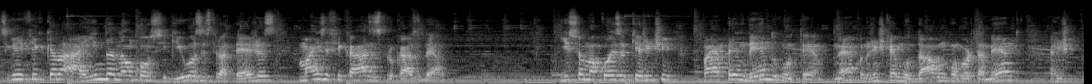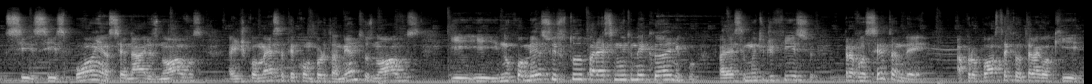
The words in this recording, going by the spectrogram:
Significa que ela ainda não conseguiu as estratégias mais eficazes para o caso dela. Isso é uma coisa que a gente vai aprendendo com o tempo, né? Quando a gente quer mudar algum comportamento, a gente se, se expõe a cenários novos, a gente começa a ter comportamentos novos e, e no começo isso tudo parece muito mecânico, parece muito difícil. Para você também, a proposta que eu trago aqui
